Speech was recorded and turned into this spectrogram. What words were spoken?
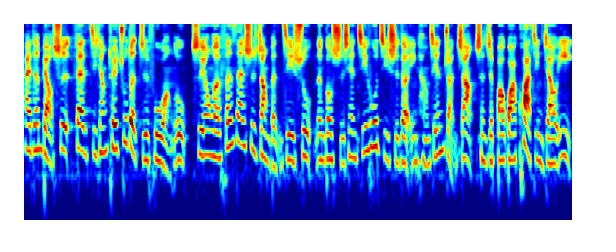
拜登表示，Fed 即将推出的支付网络使用了分散式账本技术，能够实现几乎即时的银行间转账，甚至包括跨境交易。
